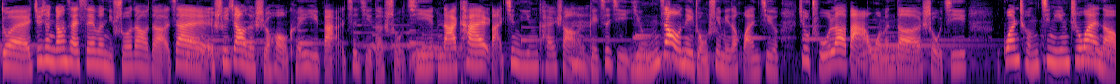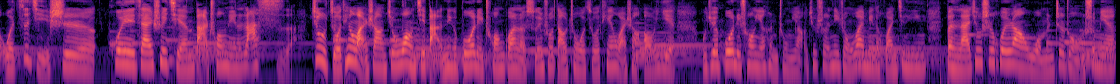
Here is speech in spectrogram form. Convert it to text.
对，就像刚才 Seven 你说到的，在睡觉的时候可以把自己的手机拿开，把静音开上，给自己营造那种睡眠的环境。就除了把我们的手机。关成静音之外呢，我自己是会在睡前把窗帘拉死。就昨天晚上就忘记把那个玻璃窗关了，所以说导致我昨天晚上熬夜。我觉得玻璃窗也很重要，就是那种外面的环境音本来就是会让我们这种睡眠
